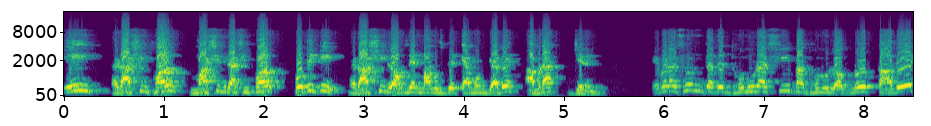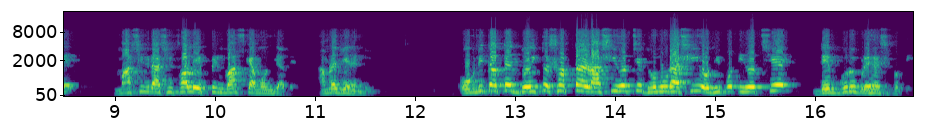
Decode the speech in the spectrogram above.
এই রাশিফল, মাসিক রাশিফল, প্রতিটি রাশি লগ্নের মানুষদের কেমন যাবে আমরা জেনে নিই এবার আসুন যাদের ধনু রাশি বা ধনু লগ্ন, তাদের মাসিক রাশিফল এপ্রিল মাস কেমন যাবে আমরা জেনে নিই। অগ্নিতত্ত্বের দ্বৈত সত্তার রাশি হচ্ছে ধনু রাশি, অধিপতি হচ্ছে দেবগুরু বৃহস্পতি।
